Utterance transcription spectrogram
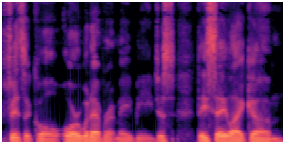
physical or whatever it may be. Just they say like um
